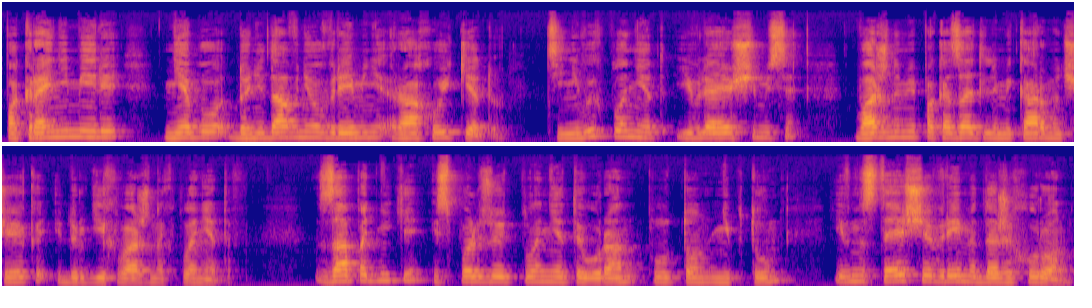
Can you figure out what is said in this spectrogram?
по крайней мере, не было до недавнего времени Раху и Кету, теневых планет, являющимися важными показателями кармы человека и других важных планетов. Западники используют планеты Уран, Плутон, Нептун и в настоящее время даже Хурон,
